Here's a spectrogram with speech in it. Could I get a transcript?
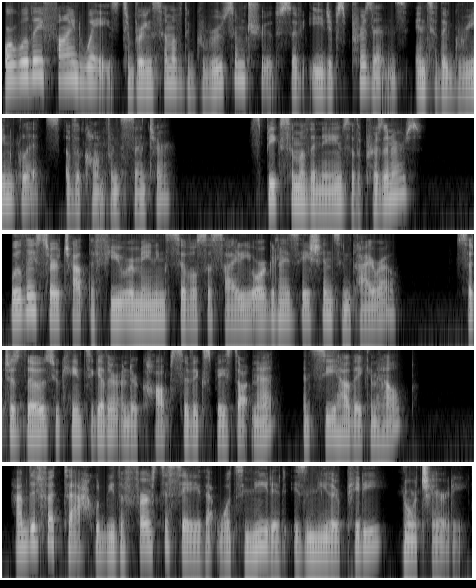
Or will they find ways to bring some of the gruesome truths of Egypt's prisons into the green glitz of the conference center? Speak some of the names of the prisoners? Will they search out the few remaining civil society organizations in Cairo? Such as those who came together under copcivicspace.net, and see how they can help? Abdel Fattah would be the first to say that what's needed is neither pity nor charity.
